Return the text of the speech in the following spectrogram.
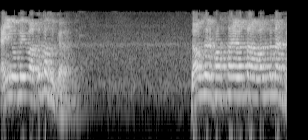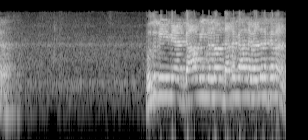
ඇයි ඔබ ඒව අතපසු කරන්නේ? දවසට පස් හය වතාව වන්දනා කරන්න. බුදු පිළිමයක් ගාව ඉන්න නම් දන ගහලා වැඳලා කරන්න.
